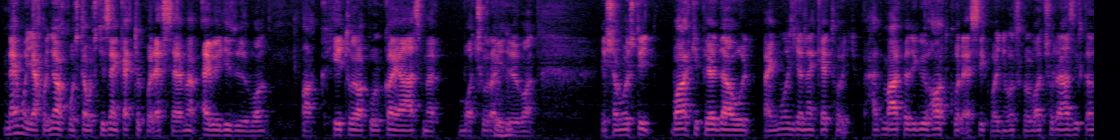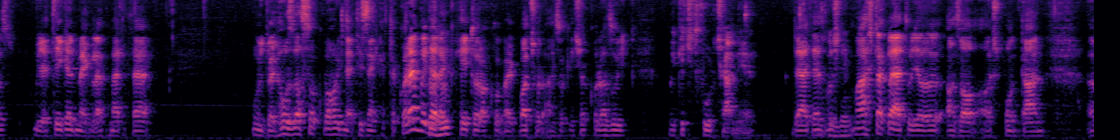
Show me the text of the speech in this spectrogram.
megmondják, hogy akkor most 12-kor eszel, mert ebédidő van, pak 7 órakor kajálsz, mert vacsora idő van. És ha most így valaki például megmondja neked, hogy hát már pedig ő 6-kor eszik, vagy 8-kor vacsorázik, az ugye téged meglep, mert te úgy vagy hozzászokva, hogy ne 12-kor ebédelek, Mhm. 7 órakor meg vacsorázok, és akkor az úgy, úgy kicsit furcsán ér. De hát ez most Igen. másnak lehet, hogy az a, a spontán uh,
